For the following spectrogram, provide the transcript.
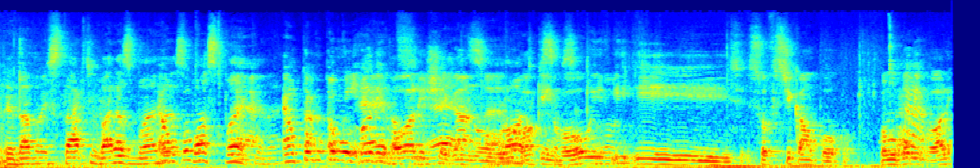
Teria dado um start em várias bandas É um pouco- pós-punk, é. né? É um pouco Tá, como o Buddy Holly é, chegar no é, rock and roll e, e- e sofisticar um pouco. Como o Buddy É, Holly,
